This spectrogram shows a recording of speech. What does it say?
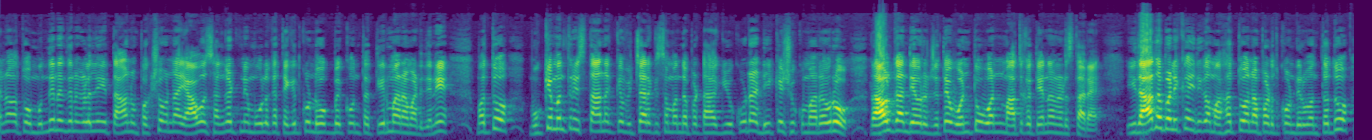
ಏನೋ ಅಥವಾ ಮುಂದಿನ ದಿನಗಳಲ್ಲಿ ತಾನು ಪಕ್ಷವನ್ನ ಯಾವ ಸಂಘಟನೆ ಮೂಲಕ ತೆಗೆದುಕೊಂಡು ಹೋಗಬೇಕು ಅಂತ ತೀರ್ಮಾನ ಮಾಡಿದ್ದೀನಿ. ಮತ್ತು ಮುಖ್ಯಮಂತ್ರಿ ಸ್ಥಾನಕ್ಕೆ ವಿಚಾರಕ್ಕೆ ಸಂಬಂಧಪಟ್ಟ ಹಾಗೆಯೂ ಕೂಡ ಡಿ ಕೆ ಶಿವಕುಮಾರ್ ಅವರು ರಾಹುಲ್ ಗಾಂಧಿ ಅವರ ಜೊತೆ ಒನ್ ಟು ಒನ್ ಮಾತುಕತೆಯನ್ನ ನಡೆಸ್ತಾರೆ. ಇದಾದ ಬಳಿಕ ಇದೀಗ ಮಹತ್ವವನ್ನು ಪಡೆದುಕೊಂಡಿರುವಂಥದ್ದು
